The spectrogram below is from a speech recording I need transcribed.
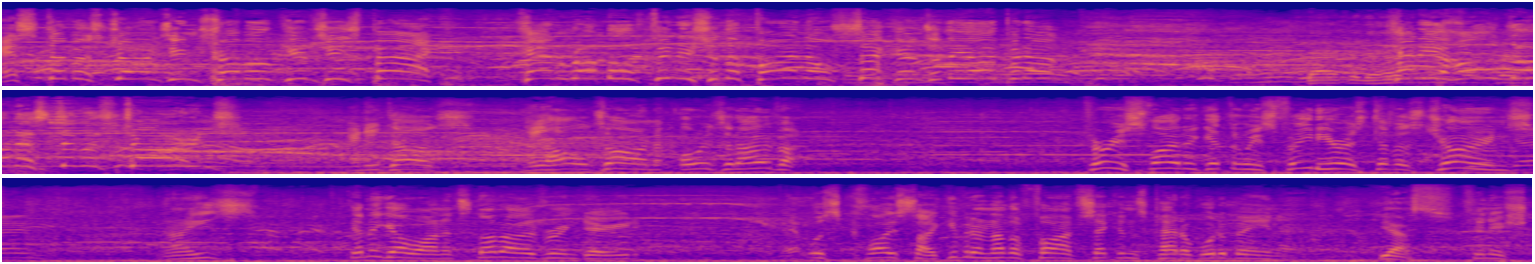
Esteves Jones in trouble, gives his back. Can Rumble finish in the final seconds of the opener? The. Can he hold on, Esteves Jones? And he does. He holds on, or is it over? Very slow to get to his feet here, Esteves Jones. Now he's going to go on. It's not over indeed. That was close though. Give it another five seconds, Pat. It would have been Yes, finished.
